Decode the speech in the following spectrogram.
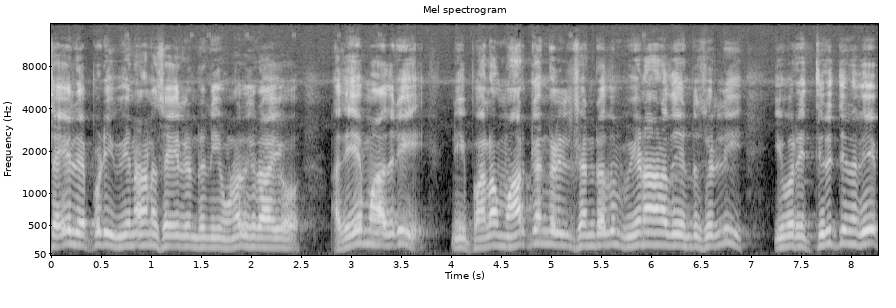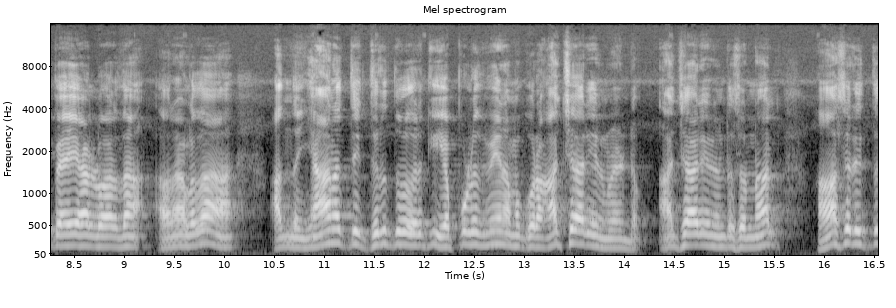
செயல் எப்படி வீணான செயல் என்று நீ உணர்கிறாயோ அதே மாதிரி நீ பல மார்க்கங்களில் சென்றதும் வீணானது என்று சொல்லி இவரை திருத்தினதே பேயாழ்வார் தான். அதனால தான் அந்த ஞானத்தை திருத்துவதற்கு எப்பொழுதுமே நமக்கு ஒரு ஆச்சாரியன் வேண்டும். ஆச்சாரியன் என்று சொன்னால் ஆசரித்து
